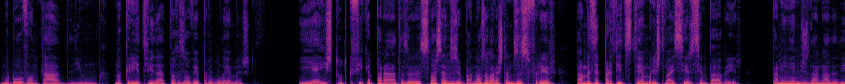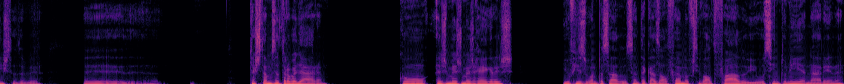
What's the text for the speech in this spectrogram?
uma boa vontade e um, uma criatividade para resolver problemas e é isto tudo que fica parado. Se nós estamos a dizer, pá, nós agora estamos a sofrer, pá, mas a partir de setembro isto vai ser sempre a abrir. Pá, ninguém nos dá nada disto, estás a ver? Uh, estamos a trabalhar com as mesmas regras. Eu fiz o ano passado o Santa Casa Alfama, o Festival de Fado e o Sintonia na Arena,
